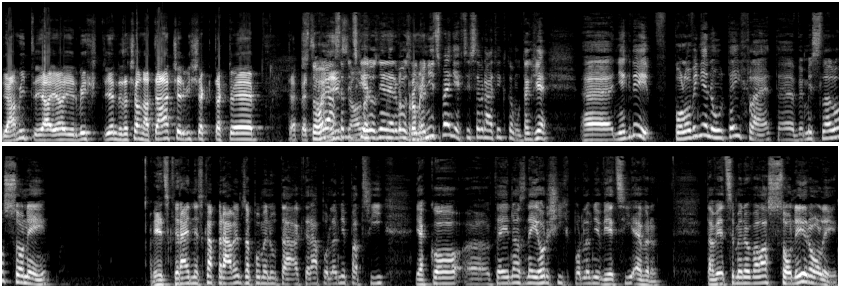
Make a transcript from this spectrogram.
já, mít, já, já bych jen začal natáčet, víš, tak, tak to je, to je Z toho já jsem vždycky no, hrozně nervózní. No nicméně, chci se vrátit k tomu. Takže eh, někdy v polovině nultých let eh, vymyslelo Sony věc, která je dneska právě zapomenutá a která podle mě patří jako, eh, to je jedna z nejhorších podle mě věcí ever. Ta věc se jmenovala Sony Rolly.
